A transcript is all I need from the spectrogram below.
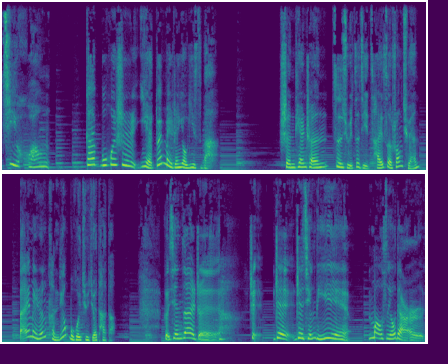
季黄，该不会是也对美人有意思吧？沈天辰自诩自己才色双全，白美人肯定不会拒绝他的。可现在这这这这情敌，貌似有点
